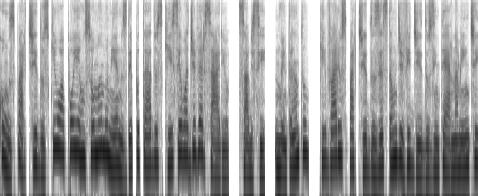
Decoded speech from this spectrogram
com os partidos que o apoiam somando menos deputados que seu adversário. Sabe-se, no entanto, que vários partidos estão divididos internamente,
